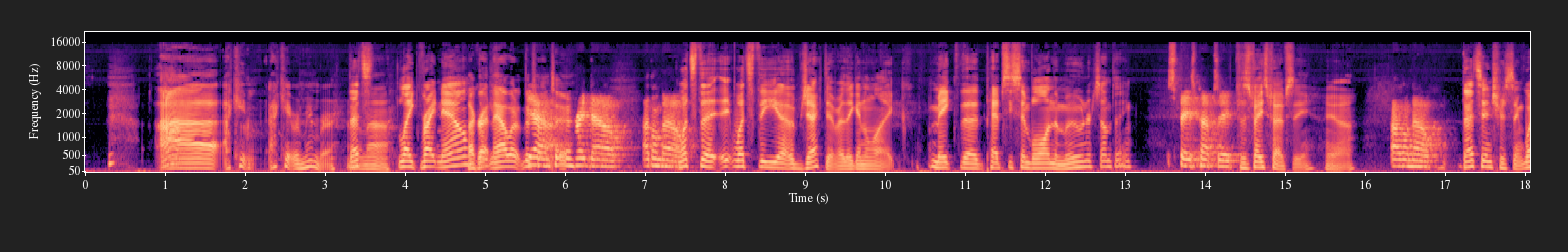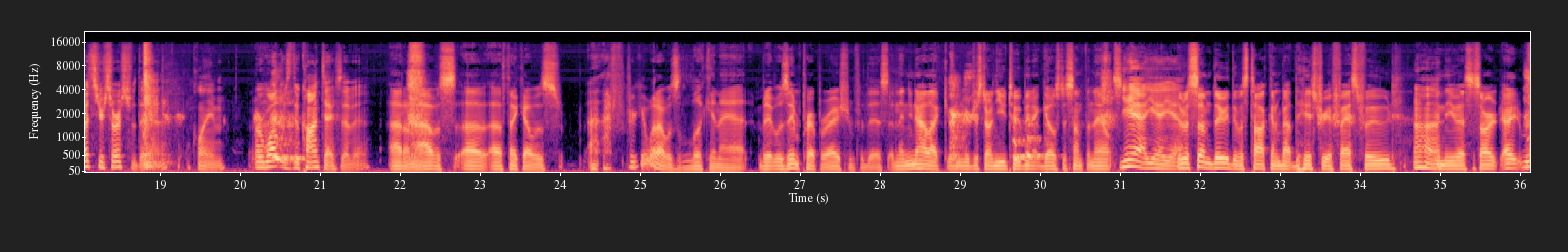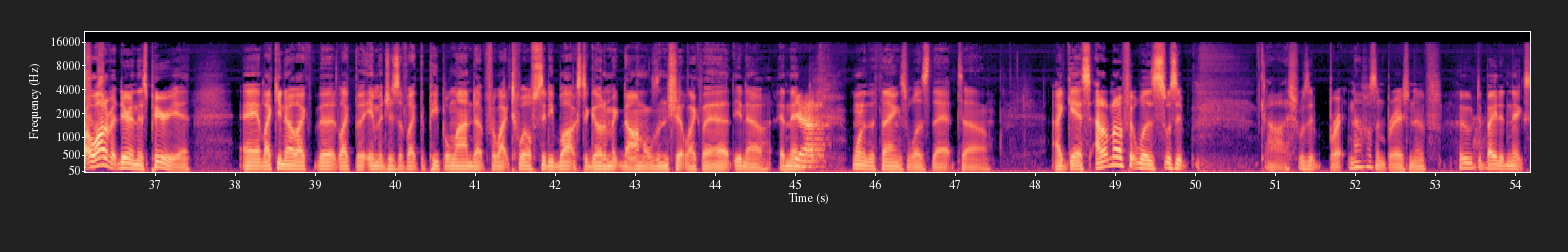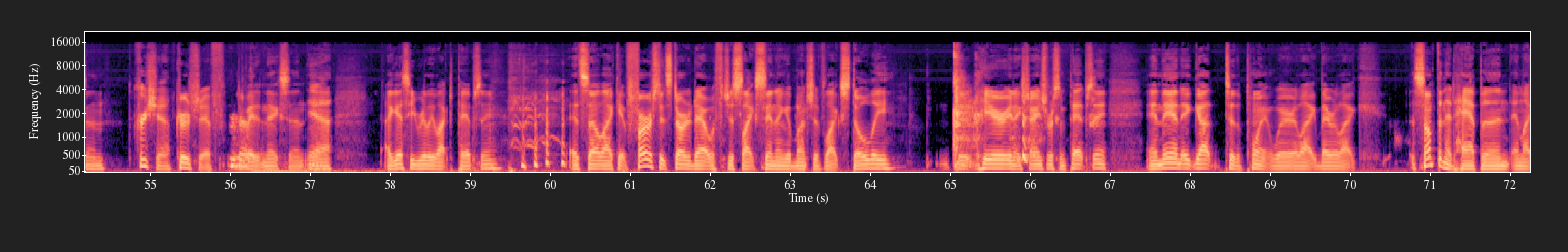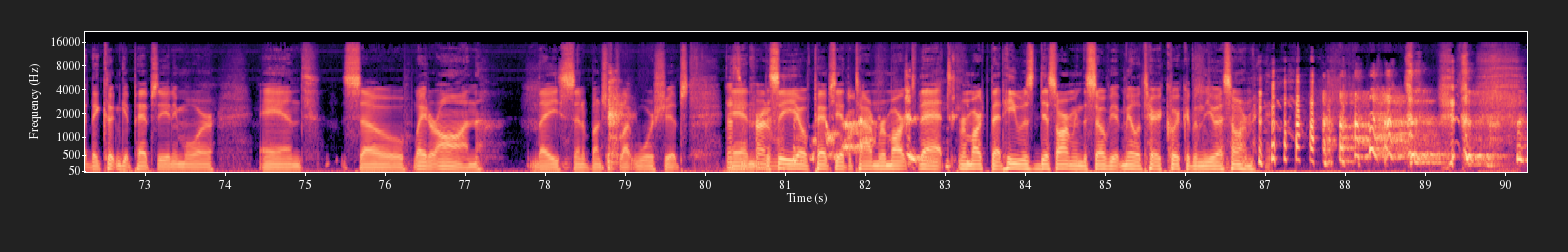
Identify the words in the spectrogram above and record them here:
Uh, I can't. I can't remember. That's like right now. Like right now, they're, they're yeah, trying to. Right now, I don't know. What's the What's the uh, objective? Are they gonna like make the Pepsi symbol on the moon or something? Space Pepsi. The Space Pepsi. Yeah. I don't know. That's interesting. What's your source for that claim, or what was the context of it? I don't know. I was. Uh, I think I was I forget what I was looking at, but it was in preparation for this. And then you know how like when you're just on YouTube and it goes to something else. Yeah, yeah, yeah. There was some dude that was talking about the history of fast food uh-huh. in the USSR. Uh, a lot of it during this period, and like you know, like the like the images of like the people lined up for like 12 city blocks to go to McDonald's and shit like that. You know, and then yeah. one of the things was that uh, I guess I don't know if it was was it. Gosh, was it Bre- No, it wasn't Brezhnev who debated Nixon? Khrushchev. Khrushchev debated Nixon. Yeah. yeah. I guess he really liked Pepsi. and so like at first it started out with just like sending a bunch of like Stoli to here in exchange for some Pepsi. And then it got to the point where like they were like something had happened and like they couldn't get Pepsi anymore. And so later on they sent a bunch of like warships that's and incredible. the CEO of Pepsi at the time remarked that remarked that he was disarming the Soviet military quicker than the U.S. Army.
